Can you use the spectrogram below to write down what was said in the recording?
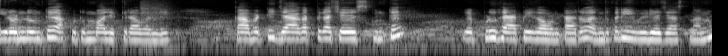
ఈ రెండు ఉంటే ఆ కుటుంబాలు ఎక్కిరావండి. కాబట్టి జాగ్రత్తగా చేసుకుంటే ఎప్పుడూ హ్యాపీగా ఉంటారు అందుకని ఈ వీడియో చేస్తున్నాను.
